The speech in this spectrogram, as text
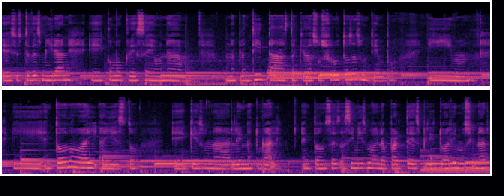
Eh, si ustedes miran eh, cómo crece una, una, plantita hasta que da sus frutos, es un tiempo. Y, en todo hay, hay esto, que es una ley natural. Entonces, asimismo, en la parte espiritual y emocional,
